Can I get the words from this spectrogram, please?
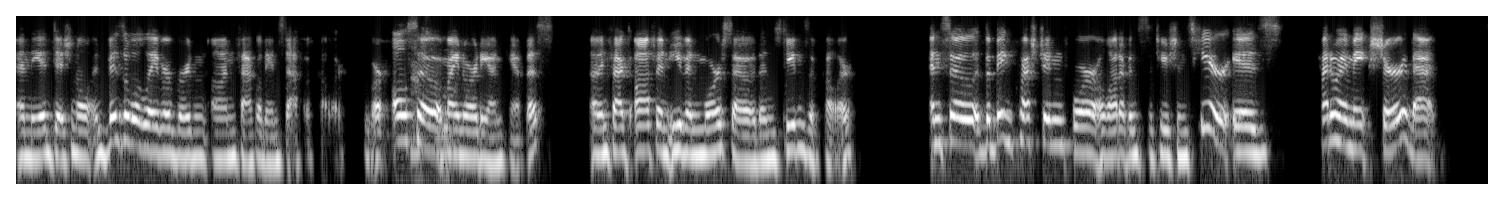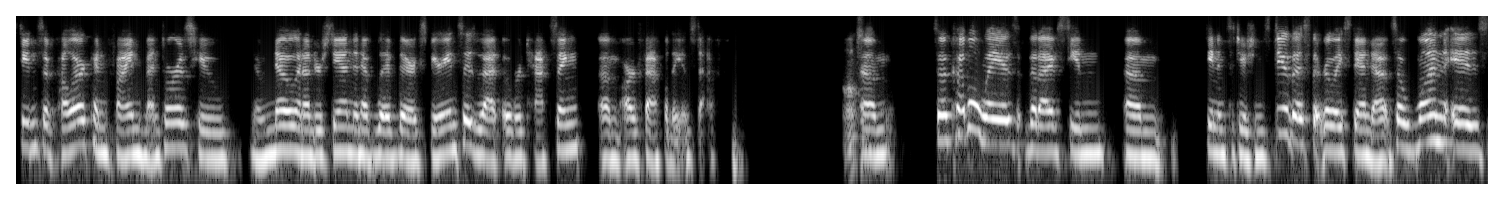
and the additional invisible labor burden on faculty and staff of color, who are also Absolutely. a minority on campus. Uh, in fact, often even more so than students of color. And so the big question for a lot of institutions here is how do I make sure that students of color can find mentors who you know, know and understand and have lived their experiences without overtaxing um, our faculty and staff? Awesome. Um, so a couple ways that I've seen um, seen institutions do this that really stand out. So one is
